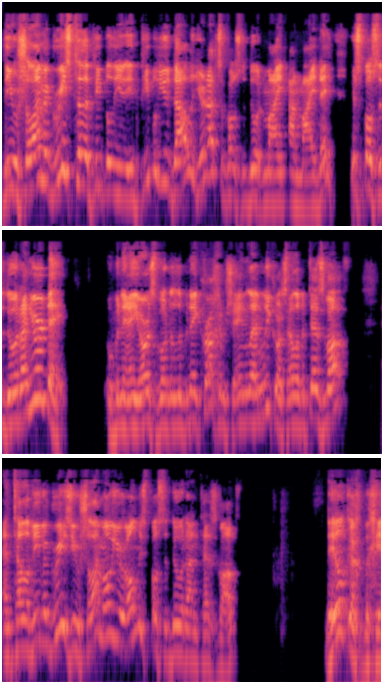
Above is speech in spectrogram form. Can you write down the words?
The Yerushalayim agrees to the people. People Yudalit, you're not supposed to do it my, on my day. You're supposed to do it on your day. And Tel Aviv agrees. Yerushalayim, oh, you're only supposed to do it on Tezvav. The hilkach b'chi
